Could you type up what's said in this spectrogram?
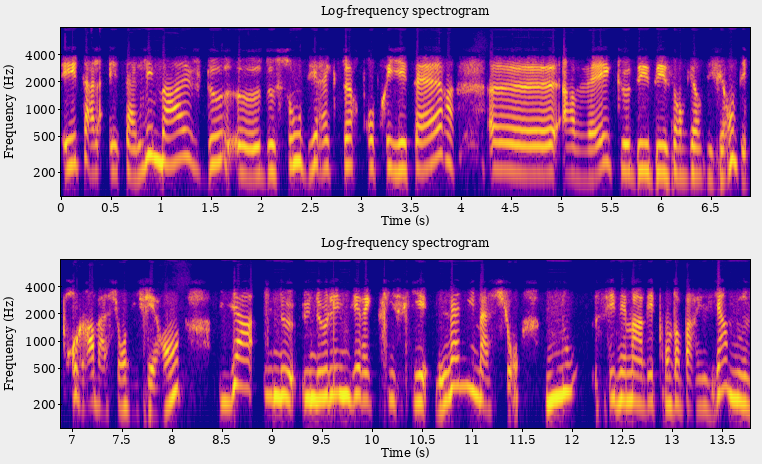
est à, est à l'image de, euh, de son directeur propriétaire euh, avec des, des ambiances différentes, des programmations différentes. Il y a une, une ligne directrice qui est l'animation. Nous, cinéma indépendant parisien, nous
